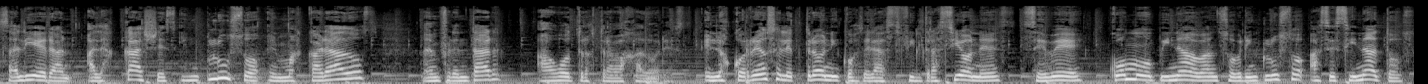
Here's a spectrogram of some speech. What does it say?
salieran a las calles, incluso enmascarados, a enfrentar a otros trabajadores. En los correos electrónicos de las filtraciones se ve cómo opinaban sobre incluso asesinatos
